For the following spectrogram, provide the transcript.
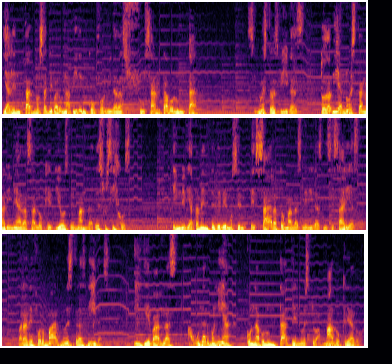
y alentarnos a llevar una vida en conformidad a su santa voluntad. Si nuestras vidas todavía no están alineadas a lo que Dios demanda de sus hijos, inmediatamente debemos empezar a tomar las medidas necesarias para reformar nuestras vidas y llevarlas a una armonía con la voluntad de nuestro amado Creador.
